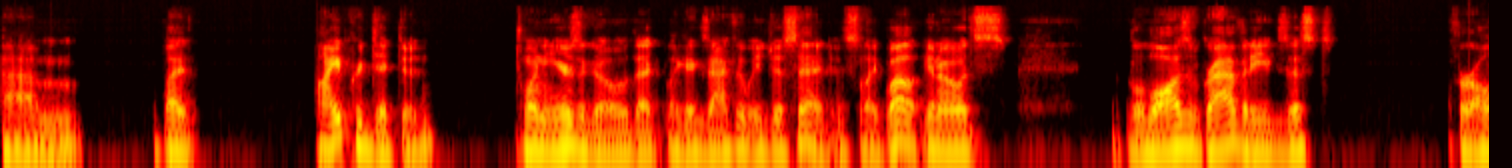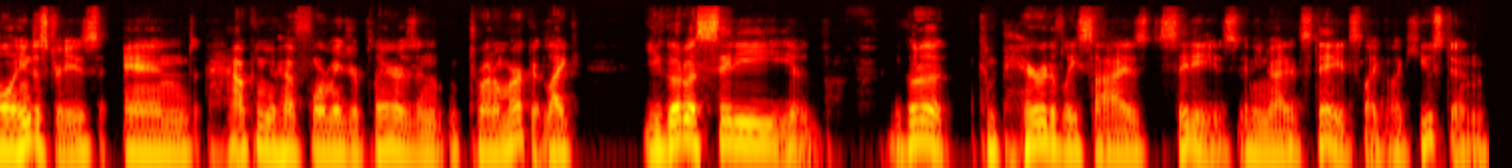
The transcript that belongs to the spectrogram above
Um, but I predicted 20 years ago that like exactly what you just said. It's like, well, you know, it's the laws of gravity exist for all industries. And how can you have four major players in Toronto market? Like you go to a city, you, go to comparatively sized cities in the United States, like like Houston,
